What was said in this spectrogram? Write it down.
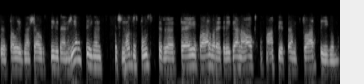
uh, salīdzinoši augsts dividendu iemestīgums, taču no otras puses ir spēja pārvarēt arī gan augstu akciju cenu svārstīgumu.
